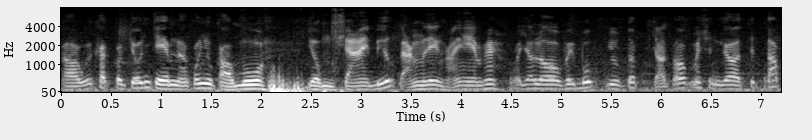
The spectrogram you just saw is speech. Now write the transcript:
Rồi, quý khách có anh chị em nào có nhu cầu mua dùng xài biếu tặng liên hệ em ha. Qua zalo, facebook, youtube, chợ tốt, messenger, tiktok.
